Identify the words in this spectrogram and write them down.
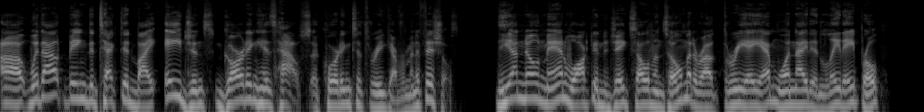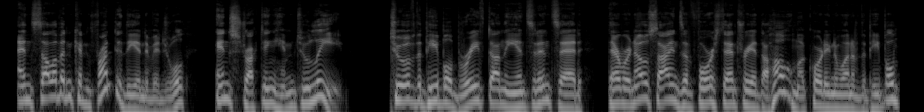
uh, without being detected by agents guarding his house, according to three government officials. The unknown man walked into Jake Sullivan's home at around 3 a.m. one night in late April, and Sullivan confronted the individual, instructing him to leave. Two of the people briefed on the incident said there were no signs of forced entry at the home, according to one of the people.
